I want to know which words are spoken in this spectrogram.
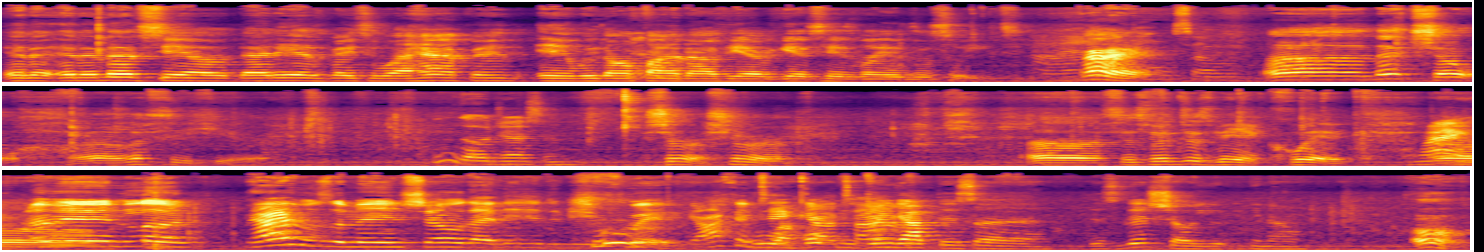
In a, in a nutshell, that is basically what happened, and we're gonna find out if he ever gets his lands of sweets. I don't All right. think so. Uh, next show. Uh, let's see here. You can go, Justin. Sure, sure. Uh, since we're just being quick. Right. uh, I mean, look, that was the main show that needed to be Sure. quick. Y'all can Ooh, I take hope your you time. bring out this uh this good show. You you know. Oh,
